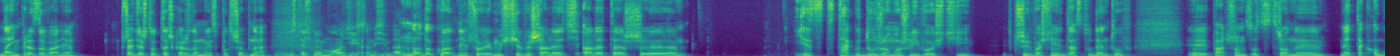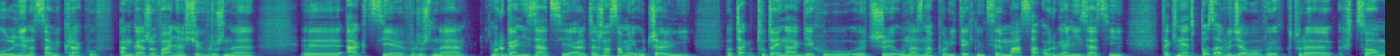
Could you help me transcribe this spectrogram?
na imprezowanie. Przecież to też każdemu jest potrzebne. Jesteśmy młodzi, chcemy się bawić. No dokładnie, człowiek musi się wyszaleć, ale też y, jest tak dużo możliwości. Czy właśnie dla studentów, y, patrząc od strony, nawet tak ogólnie na cały Kraków, angażowania się w różne y, akcje, w różne organizacje, ale też na samej uczelni. Bo tak tutaj na AGH, y, czy u nas na Politechnice, masa organizacji, takich nawet pozawydziałowych, które chcą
